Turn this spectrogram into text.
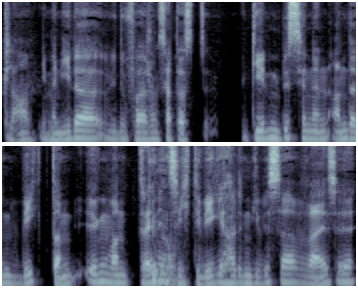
Klar, ich meine, jeder, wie du vorher schon gesagt hast, geht ein bisschen einen anderen Weg. Dann irgendwann trennen Genau. sich die Wege halt in gewisser Weise.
